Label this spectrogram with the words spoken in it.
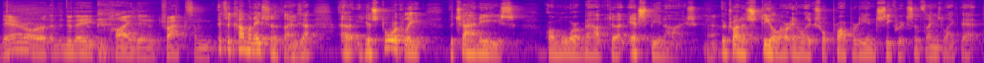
there, or do they hide their tracks and? it's a combination of things. Uh, historically, the Chinese are more about uh, espionage. They're trying to steal our intellectual property and secrets and things like that.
